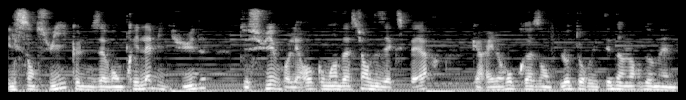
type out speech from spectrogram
Il s'ensuit que nous avons pris l'habitude de suivre les recommandations des experts car ils représentent l'autorité dans leur domaine.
